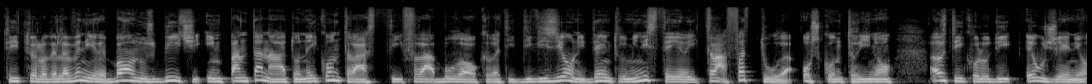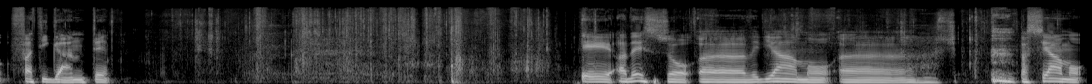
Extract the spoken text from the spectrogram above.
titolo dell'avvenire, bonus bici impantanato nei contrasti fra burocrati, divisioni dentro i ministeri tra fattura o scontrino, articolo di Eugenio Fatigante. E adesso uh, vediamo, uh, passiamo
